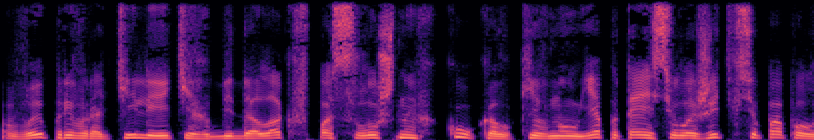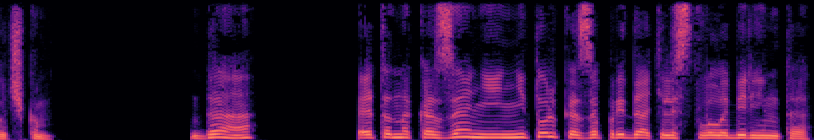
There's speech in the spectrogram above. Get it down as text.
вы превратили этих бедолаг в послушных кукол, кивнул я, пытаясь уложить все по полочкам. Да, это наказание не только за предательство лабиринта,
